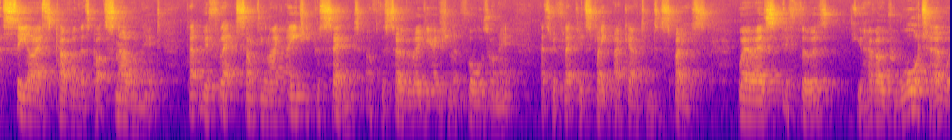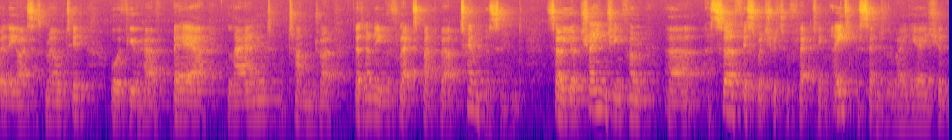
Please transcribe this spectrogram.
a sea ice cover that's got snow on it, that reflects something like 80% of the solar radiation that falls on it. That's reflected straight back out into space. Whereas if there is, you have open water where the ice has melted, or if you have bare land or tundra, that only reflects back about 10%. So you're changing from uh, a surface which is reflecting 80% of the radiation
